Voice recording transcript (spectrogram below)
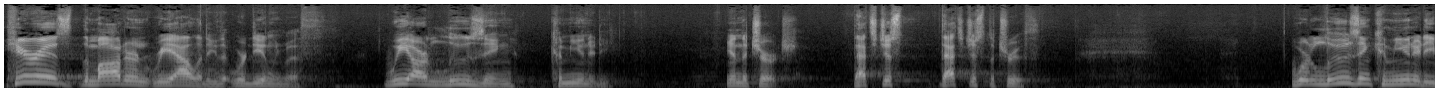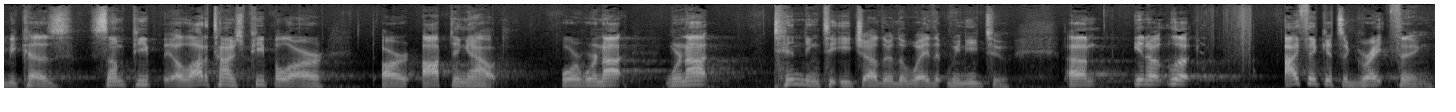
Here is the modern reality that we're dealing with we are losing community in the church. That's just, that's just the truth. We're losing community because some people, a lot of times people are, are opting out, or we're not, we're not tending to each other the way that we need to. Um, you know, look, I think it's a great thing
